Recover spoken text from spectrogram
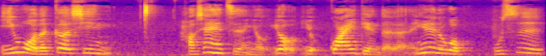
以我的个性，好像也只能有有有乖一点的人，因为如果不是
